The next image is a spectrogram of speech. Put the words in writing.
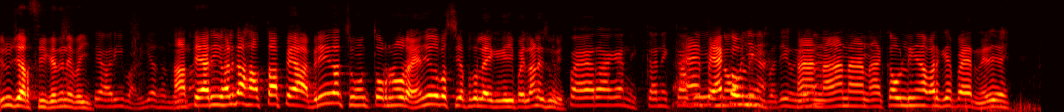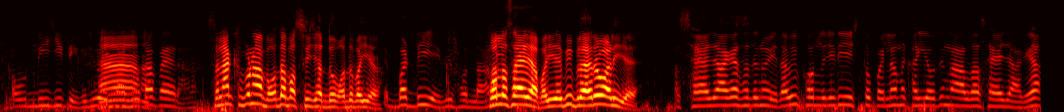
ਜਿਹਨੂੰ ਜਰਸੀ ਕਹਿੰਦੇ ਨੇ ਬਈ। ਤਿਆਰੀ ਵਾਲੀ ਆ ਅਸਲ ਹਾਂ ਤਿਆਰੀ ਹਲੇ ਦਾ ਹਫਤਾ ਪਿਆ ਵੀਰੇ ਇਹਦਾ ਚੋਣ ਤੁਰਨੋਂ ਰਹੇ ਜਦੋਂ ਬੱਸੀ ਆਪਾਂ ਤੋਂ ਲੈ ਕੇ ਗਈ ਪਹਿਲਾਂ ਵਾਲੇ ਸੂਏ। ਪੈਰ ਆ ਗਿਆ ਨਿੱਕਾ ਨਿੱਕਾ ਐ ਨਹੀਂ ਕੌਲੀਆਂ। ਵਧੇ ਹੋਏ ਹਾਂ ਨਾ। ਨਾ ਨਾ ਕੌਲੀਆਂ ਵਰਗੇ ਪੈਰ ਨੇ ਇਹਦੇ ਔਲੀ ਜੀ ਟਿਕ ਜੂ ਇੰਨਾ ਛੋਟਾ ਪੈਰ ਆ। ਸਨੱਖ ਬਣਾ ਬਹੁਤਾ ਬੱਸੀ ਛੱਡੋ ਵੱਧ ਬਾਈ ਯਾਰ। ਤੇ ਵੱਡੀ ਇਹ ਵੀ ਫੁੱਲ ਆ। ਫੁੱਲ ਸਾਈਜ਼ ਆ ਬਾਈ ਇਹ ਵੀ ਬਲੈਰੋ ਵਾਲੀ ਹੈ। ਸਾਈਜ਼ ਆ ਗਿਆ ਸੱਜਣੋ ਇਹਦਾ ਵੀ ਫੁੱਲ ਜਿਹੜੀ ਇਸ ਤੋਂ ਪਹਿਲਾਂ ਦਿਖਾਈ ਆ ਉਹਦੇ ਨਾਲ ਦਾ ਸਾਈਜ਼ ਆ ਗਿਆ।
